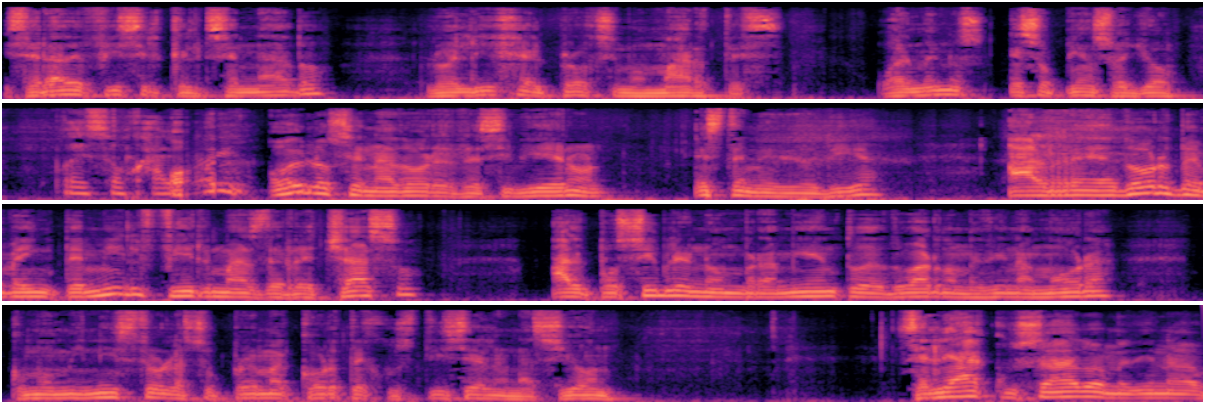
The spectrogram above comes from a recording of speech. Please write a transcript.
y será difícil que el Senado lo elija el próximo martes, o al menos eso pienso yo. Pues ojalá. Hoy, hoy los senadores recibieron este mediodía alrededor de 20 mil firmas de rechazo al posible nombramiento de Eduardo Medina Mora como ministro de la Suprema Corte de Justicia de la Nación. Se le ha acusado a Medina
